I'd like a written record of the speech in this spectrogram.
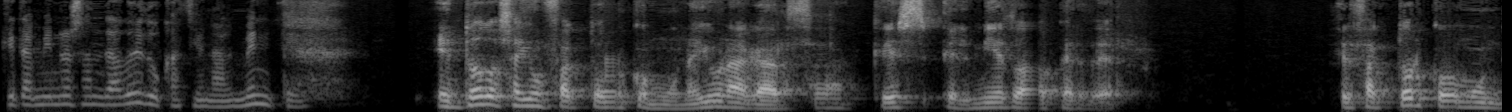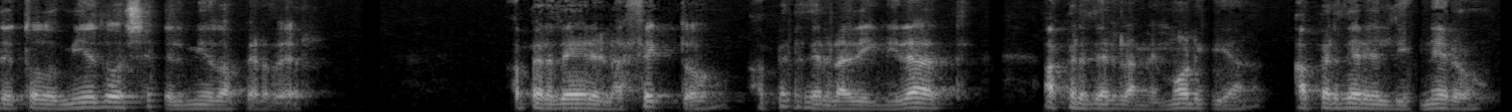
que también nos han dado educacionalmente. En todos hay un factor común, hay una garza, que es el miedo a perder. El factor común de todo miedo es el miedo a perder. A perder el afecto, a perder la dignidad, a perder la memoria, a perder el dinero,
